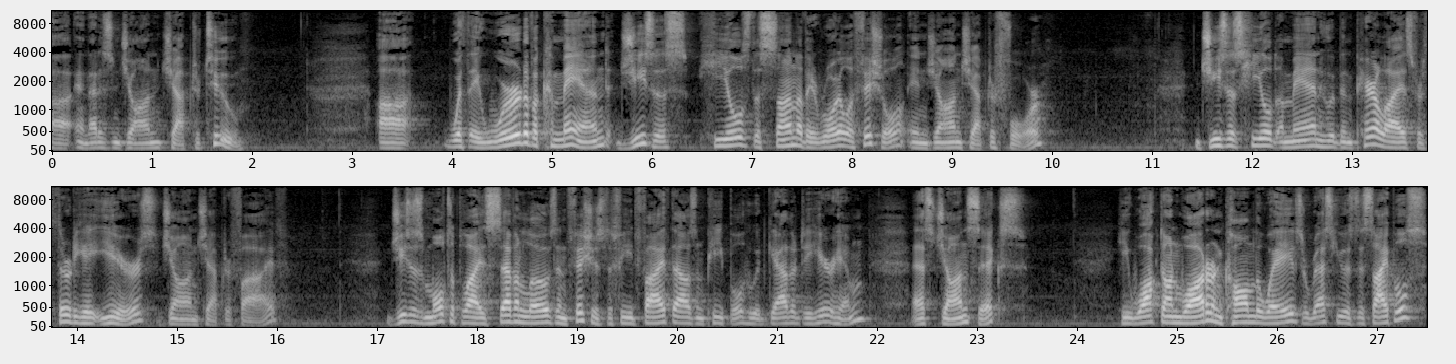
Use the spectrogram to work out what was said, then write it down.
uh, and that is in John chapter 2. Uh, with a word of a command, Jesus heals the son of a royal official in John chapter 4. Jesus healed a man who had been paralyzed for 38 years, John chapter 5. Jesus multiplies seven loaves and fishes to feed 5,000 people who had gathered to hear him. That's John 6. He walked on water and calmed the waves to rescue his disciples.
